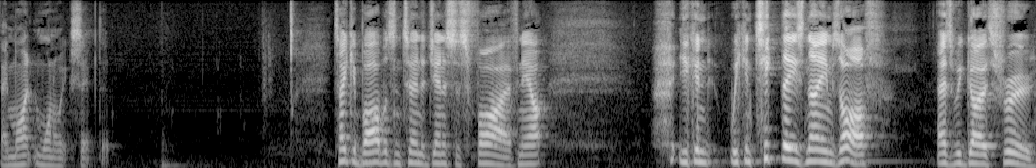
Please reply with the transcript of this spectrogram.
They mightn't want to accept it. Take your Bibles and turn to Genesis 5. Now, you can we can tick these names off as we go through.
